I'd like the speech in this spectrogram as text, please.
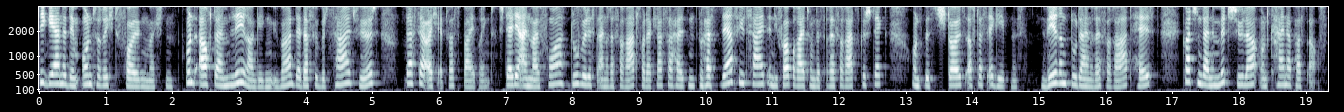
die gerne dem Unterricht folgen möchten. Und auch deinem Lehrer gegenüber, der dafür bezahlt wird, dass er euch etwas beibringt. Stell dir einmal vor, du würdest ein Referat vor der Klasse halten, du hast sehr viel Zeit in die Vorbereitung des Referats gesteckt und bist stolz auf das Ergebnis. Während du dein Referat hältst, quatschen deine Mitschüler und keiner passt auf.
